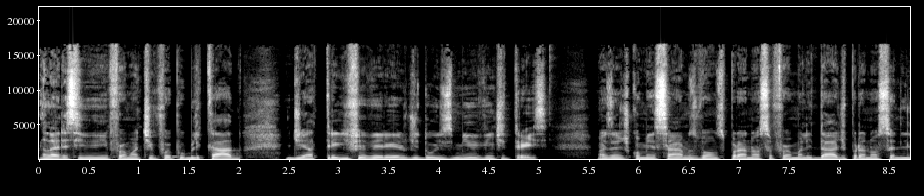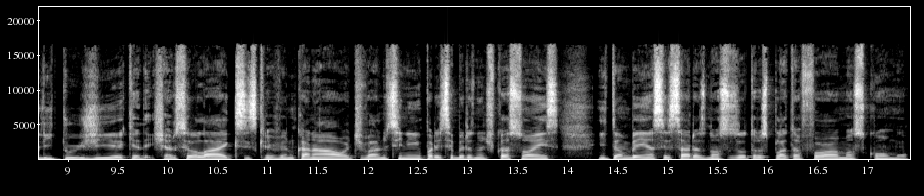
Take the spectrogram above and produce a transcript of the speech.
Galera, esse informativo foi publicado dia 3 de fevereiro de 2023. Mas antes de começarmos, vamos para a nossa formalidade, para a nossa liturgia, que é deixar o seu like, se inscrever no canal, ativar o sininho para receber as notificações e também acessar as nossas outras plataformas como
